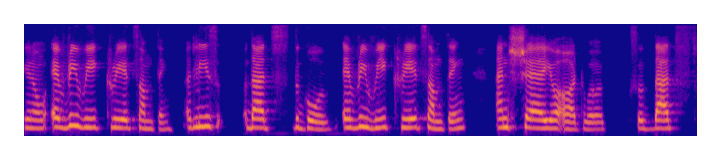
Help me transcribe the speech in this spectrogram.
you know every week create something. At least that's the goal. Every week create something and share your artwork so that's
